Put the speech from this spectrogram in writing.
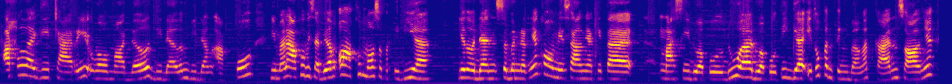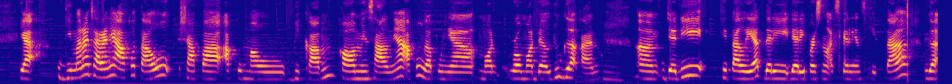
aku lagi cari role model di dalam bidang aku di mana aku bisa bilang oh aku mau seperti dia. Gitu dan sebenarnya kalau misalnya kita masih 22, 23 itu penting banget kan? Soalnya ya gimana caranya aku tahu siapa aku mau become? Kalau misalnya aku nggak punya mod- role model juga kan. Hmm. Um, jadi kita lihat dari dari personal experience kita nggak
